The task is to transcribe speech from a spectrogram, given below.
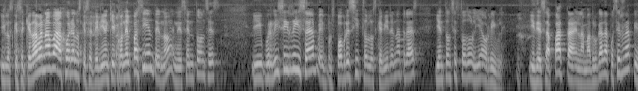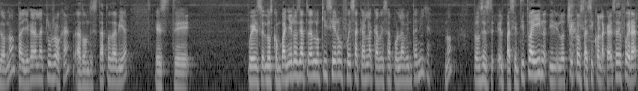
Y los que se quedaban abajo eran los que se tenían que ir con el paciente, ¿no? En ese entonces. Y pues risa y risa, eh, pues pobrecitos los que vienen atrás, y entonces todo olía horrible. Y de Zapata en la madrugada, pues es rápido, ¿no? Para llegar a la Cruz Roja, a donde está todavía, este, pues los compañeros de atrás lo que hicieron fue sacar la cabeza por la ventanilla, ¿no? Entonces el pacientito ahí y los chicos así con la cabeza de fuera,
